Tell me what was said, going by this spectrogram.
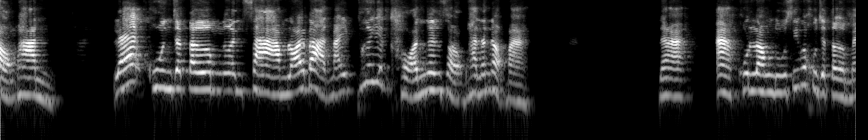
สองพันและคุณจะเติมเงินสามร้อยบาทไหมเพื่อจะถอนเงินสองพันนั้นออกมา นะคะอะคุณลองดูซิว่าคุณจะเติมไหม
